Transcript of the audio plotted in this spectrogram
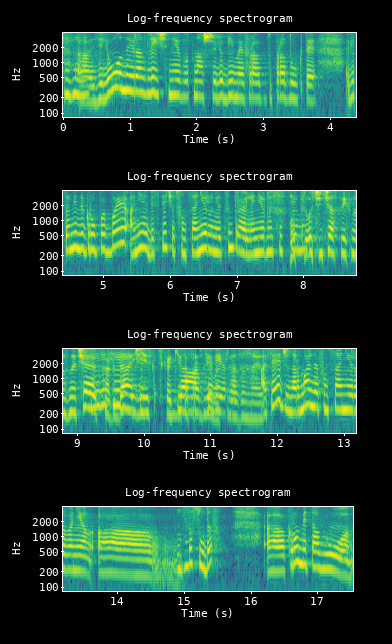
э, зеленые различные, вот наши любимые продукты. Витамины группы В, они обеспечивают функционирование центральной нервной системы. Вот очень часто их назначают, когда есть какие-то Да, проблемы, связанные с... Опять же, нормальное функционирование а, сосудов. А, Кроме того,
